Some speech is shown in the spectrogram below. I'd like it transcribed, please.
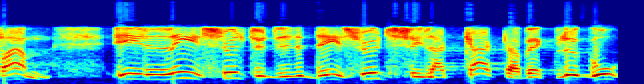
femmes. Et l'insulte d'insulte, c'est la CAQ avec Legault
